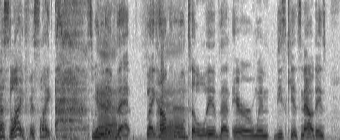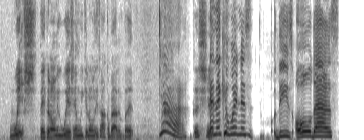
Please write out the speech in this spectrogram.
That's life. It's like ah, so we Yeah. live that. Like how Yeah. cool to live that era when these kids nowadays wish they could only wish and we can only talk about it. But yeah, good shit. and they can witness these old ass,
